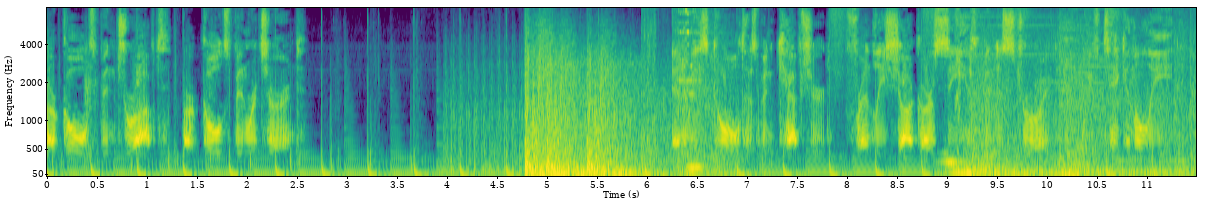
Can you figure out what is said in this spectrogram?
Our gold's been dropped. Our gold's been returned. Enemy's gold has been captured. Friendly Shock RC has been destroyed. We've taken the lead.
